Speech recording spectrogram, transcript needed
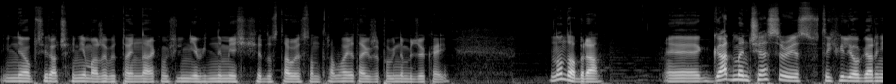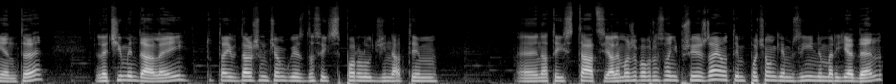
Innej opcji raczej nie ma, żeby tutaj na jakąś linię w innym mieście się dostały stąd tramwaje, także powinno być ok. No dobra. E, God Manchester jest w tej chwili ogarnięte. Lecimy dalej. Tutaj w dalszym ciągu jest dosyć sporo ludzi na tym, e, na tej stacji, ale może po prostu oni przyjeżdżają tym pociągiem z linii numer 1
